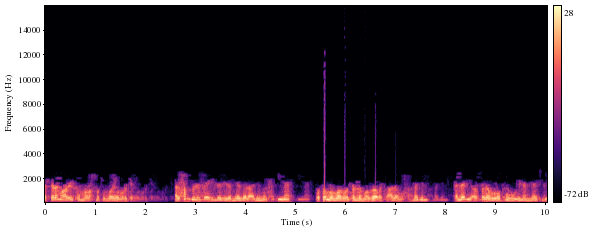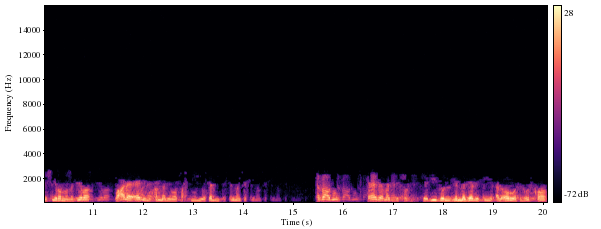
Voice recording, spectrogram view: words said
السلام عليكم ورحمة الله وبركاته. الحمد لله الذي لم يزل عليما حكيما وصلى الله وسلم وبارك على محمد الذي أرسله ربه إلى الناس بشيرا ونذيرا وعلى آل محمد وصحبه وسلم تسليما كثيرا. فبعد فهذا مجلس جديد من مجالس العروة الوثقى.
